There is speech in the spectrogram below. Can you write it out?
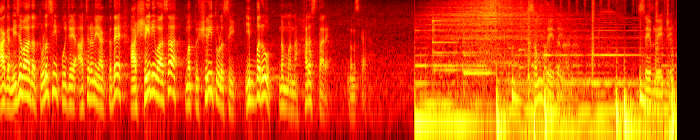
ಆಗ ನಿಜವಾದ ತುಳಸಿ ಪೂಜೆ ಆಚರಣೆಯಾಗ್ತದೆ. ಆ ಶ್ರೀನಿವಾಸ ಮತ್ತು ಶ್ರೀ ತುಳಸಿ ಇಬ್ಬರು ನಮ್ಮನ್ನು ಹರಸ್ತಾರೆ. ನಮಸ್ಕಾರ. Samvedana. Save nature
